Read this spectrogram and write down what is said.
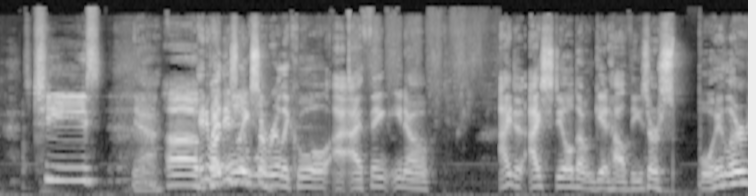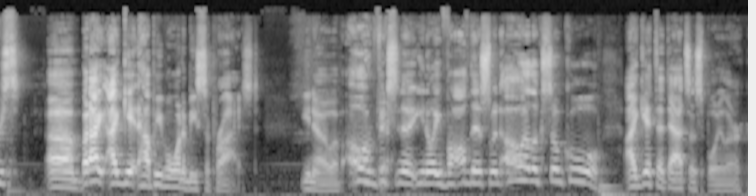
Cheese. yeah. Uh, anyway, these leaks are really cool. I, I think you know, I, I still don't get how these are spoilers, um, but I, I get how people want to be surprised. You know, of oh, I'm fixing to you know evolve this one. Oh, it looks so cool. I get that that's a spoiler,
